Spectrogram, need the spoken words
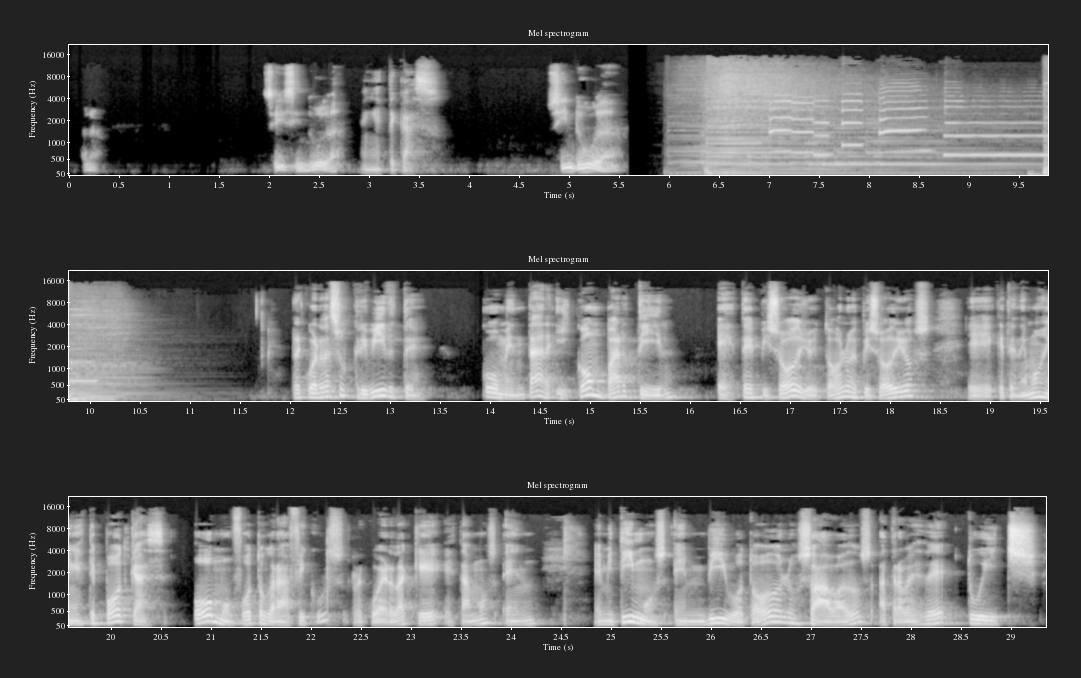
sí, sin duda. En este caso. Sin duda. Recuerda suscribirte comentar y compartir este episodio y todos los episodios eh, que tenemos en este podcast Homo Fotográficos. Recuerda que estamos en, emitimos en vivo todos los sábados a través de Twitch,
